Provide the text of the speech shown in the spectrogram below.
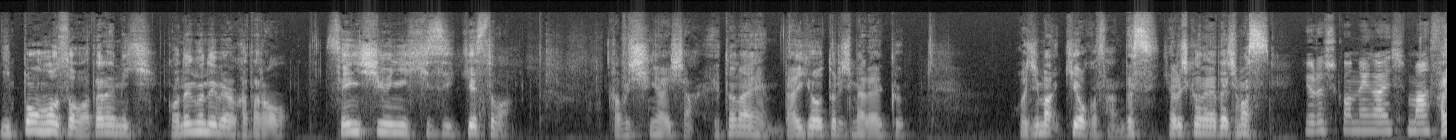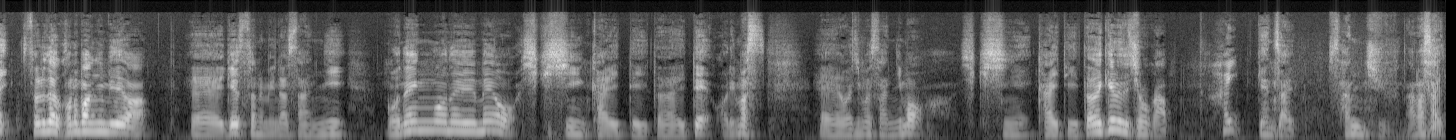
日本放送渡辺美希5年後の夢を語ろう。先週に引き続きゲストは株式会社エトナ園代表取締役小島清子さんです。よろしくお願いいたします。よろしくお願いします。はいそれではこの番組では、えーゲストの皆さんに5年後の夢を色紙に書いていただいております、えー小島さんにも色紙に書いていただけるでしょうか。はい、現在37歳。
